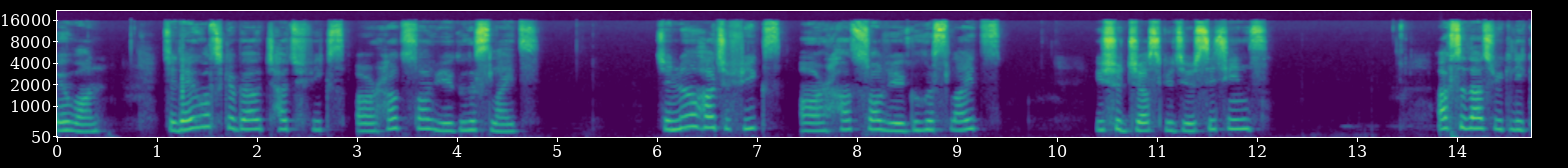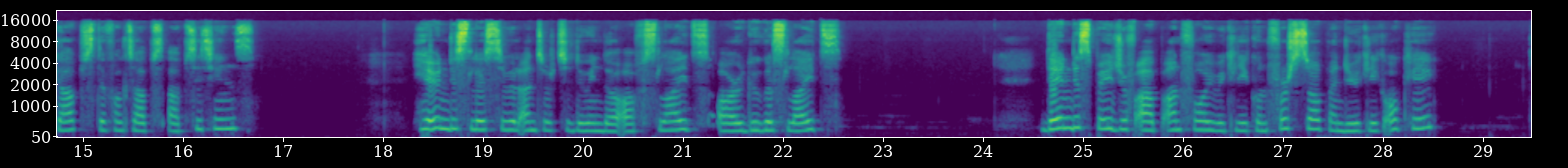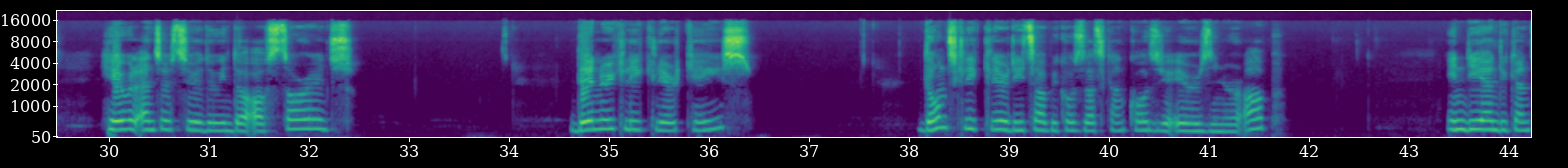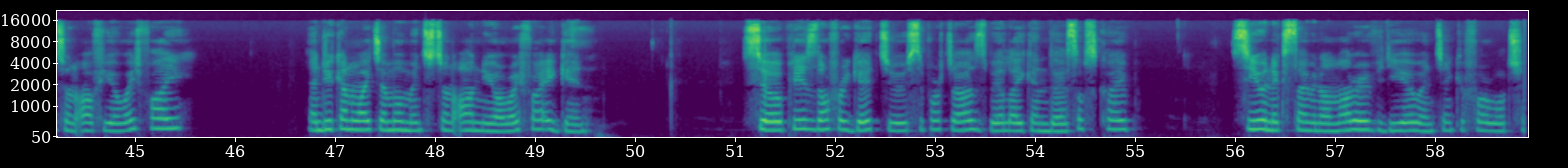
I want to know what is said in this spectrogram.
everyone. Today we'll talk about how to fix or how to solve your Google Slides. To know how to fix or how to solve your Google Slides, you should just go to your settings. After that, we click apps, default apps, app settings. Here in this list, you will enter to the window of slides or Google Slides. Then this page of app info, we click on force stop and we click OK. Here we'll enter to the window of storage. Then we click clear cache. Don't click clear data because that can cause you errors in your app. In the end, you can turn off your Wi-Fi and you can wait a moment to turn on your Wi-Fi again. So please don't forget to support us by like and uh, subscribe. See you next time in another video and thank you for watching.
